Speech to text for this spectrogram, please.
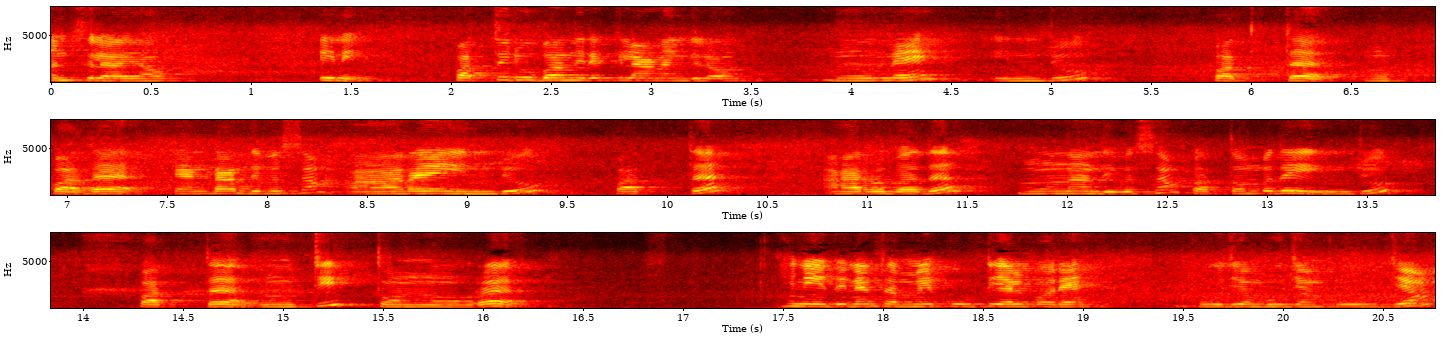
മനസ്സിലായോ? ഇനി പത്ത് രൂപ നിരക്കിലാണെങ്കിലോ? മൂന്ന് ഇന്റു പത്ത് മുപ്പത്. രണ്ടാം ദിവസം ആറ് ഇന്റു പത്ത് അറുപത്. മൂന്നാം ദിവസം പത്തൊമ്പത് ഇന്റു പത്ത് നൂറ്റി തൊണ്ണൂറ്. ഇനി ഇതിനെ തമ്മിൽ കൂട്ടിയാൽ പോരെ? പൂജ്യം പൂജ്യം പൂജ്യം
